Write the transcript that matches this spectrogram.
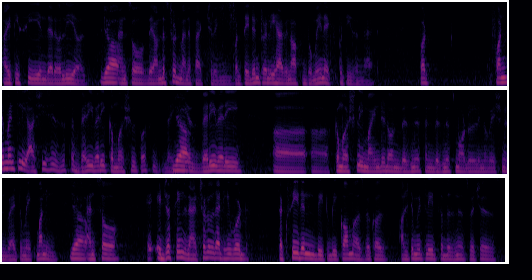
ITC in their early years. Yeah. And so they understood manufacturing, but they didn't really have enough domain expertise in that. But fundamentally, Ashish is just a very, very commercial person. Like Yeah. he is very, very uh, uh, commercially minded on business and business model innovation and where to make money. Yeah. And so it, it just seems natural that he would succeed in B2B commerce because ultimately it's a business which is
